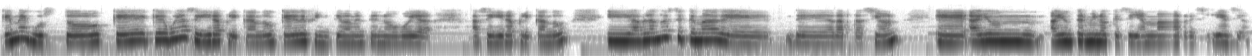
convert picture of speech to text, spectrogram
qué me gustó, qué, qué voy a seguir aplicando, qué definitivamente no voy a, a seguir aplicando. Y hablando de este tema de, de adaptación, eh, hay, un, hay un término que se llama resiliencia.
